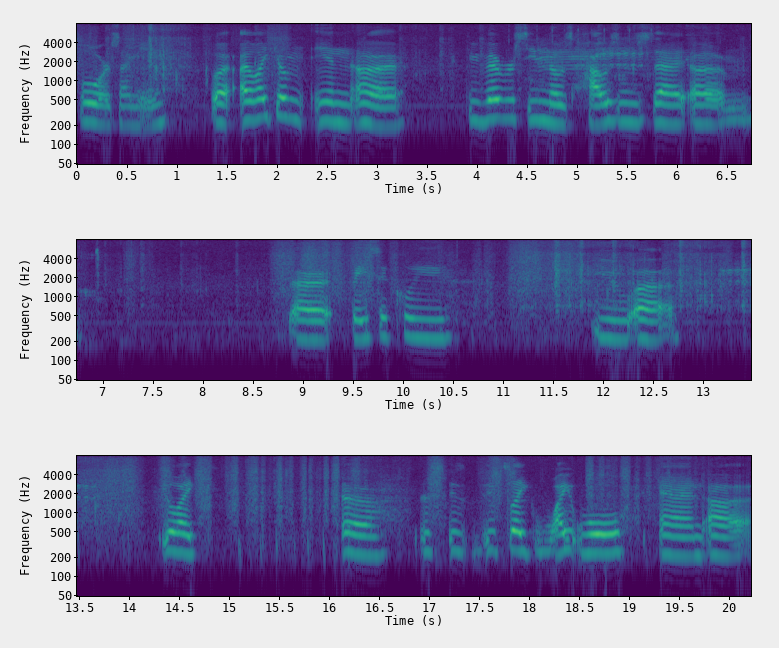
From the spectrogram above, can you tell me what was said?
floors, I mean. But I like them in, uh, if you've ever seen those houses that, um, that basically you uh you like uh it's, it's like white wool and uh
